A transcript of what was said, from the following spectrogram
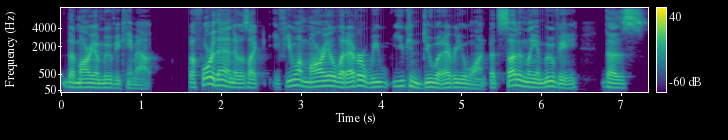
the Mario movie came out. Before then it was like if you want Mario whatever, we you can do whatever you want. But suddenly a movie does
